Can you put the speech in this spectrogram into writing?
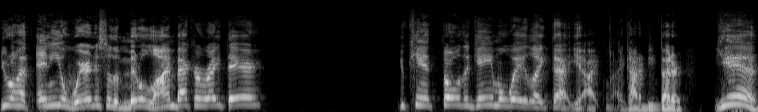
You don't have any awareness of the middle linebacker right there? You can't throw the game away like that. Yeah, I, I got to be better. Yeah,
